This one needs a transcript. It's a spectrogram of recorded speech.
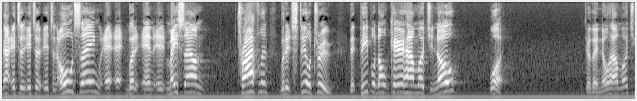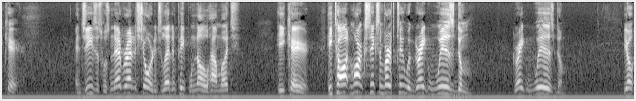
Now it's a it's a it's an old saying, but and it may sound trifling, but it's still true. that people don't care how much you know, what? Till they know how much you care. And Jesus was never at a shortage letting people know how much he cared. He taught Mark 6 and verse 2 with great wisdom. Great wisdom. You know,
